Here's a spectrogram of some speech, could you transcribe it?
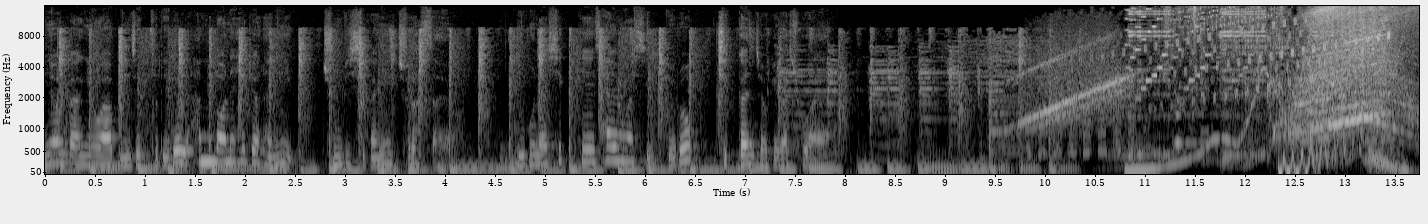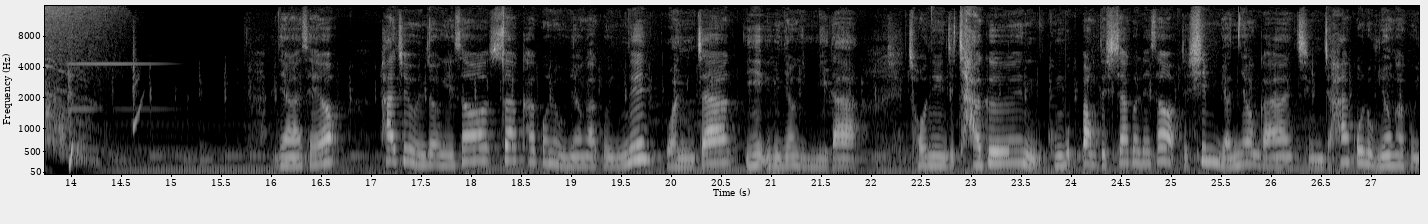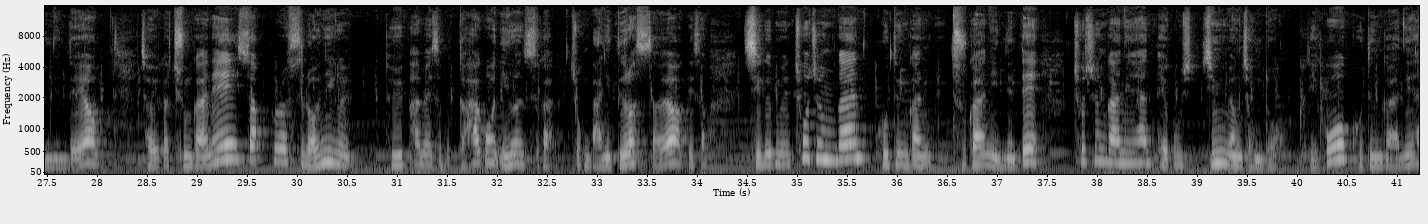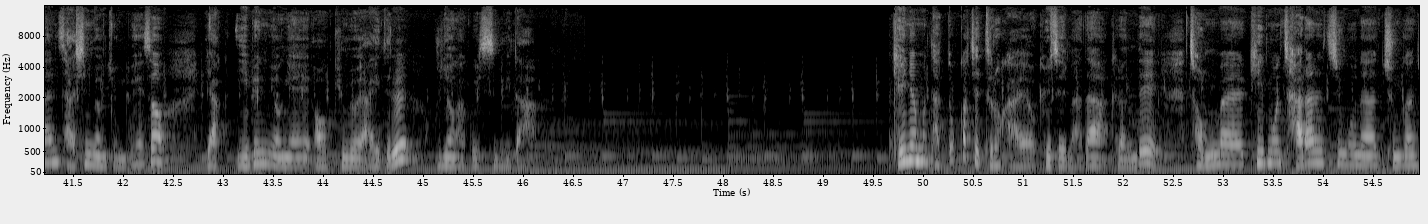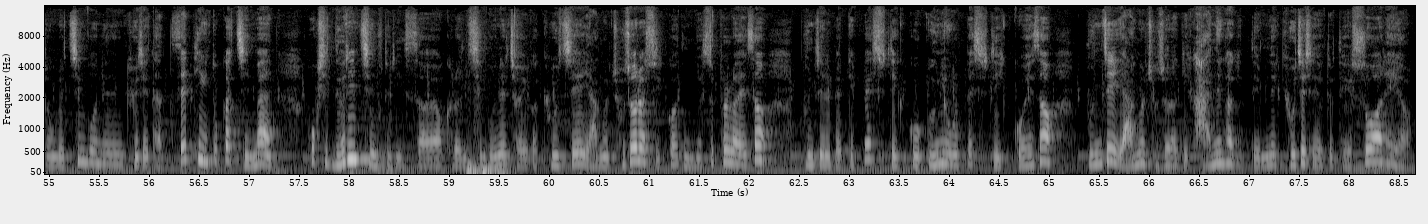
개념 강의와 문제풀이를 한 번에 해결하니 준비 시간이 줄었어요. 누구나 쉽게 사용할 수 있도록 직관적이라 좋아요. 안녕하세요. 파주 운정에서 수학학원을 운영하고 있는 원장 이은영입니다. 저는 이제 작은 공부방부터 시작을 해서 십몇 년간 지금 이제 학원을 운영하고 있는데요. 저희가 중간에 수학 플러스 러닝을 도입하면서부터 학원 인원수가 조금 많이 늘었어요. 그래서 지금은 초중간, 고등간 두 간이 있는데 초중간이 한 150명 정도 그리고 고등간은 한 40명 정도 해서 약 200명의 어, 규모의 아이들을 운영하고 있습니다. 개념은 다 똑같이 들어가요 교재마다. 그런데 정말 기본 잘하는 친구나 중간 정도 친구는 교재 다 세팅이 똑같지만 혹시 느린 친구들이 있어요. 그런 친구는 저희가 교재 양을 조절할 수 있거든요. 스플러에서 문제를 몇 개 뺄 수도 있고 응용을 뺄 수도 있고 해서 문제 양을 조절하기 가능하기 때문에 교재 제작도 되게 수월해요.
